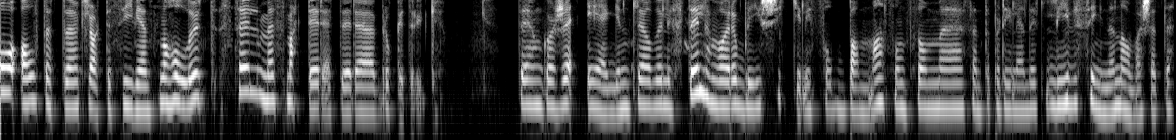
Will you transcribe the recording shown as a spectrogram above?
Og alt dette klarte Siv Jensen å holde ut, selv med smerter etter eh, brukket rygg. Det hun kanskje egentlig hadde lyst til, var å bli skikkelig forbanna, sånn som eh, Senterpartileder Liv Signe Navarsete.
